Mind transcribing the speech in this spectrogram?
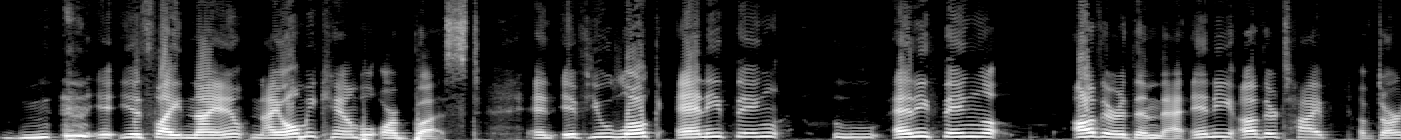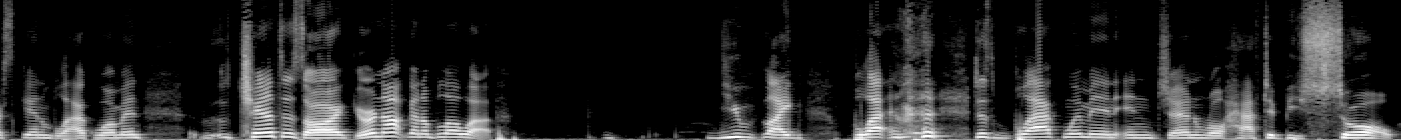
It's like Naomi Campbell or bust. And if you look anything anything other than that, any other type of dark skinned black woman, chances are you're not going to blow up. You like black, just black women in general have to be so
